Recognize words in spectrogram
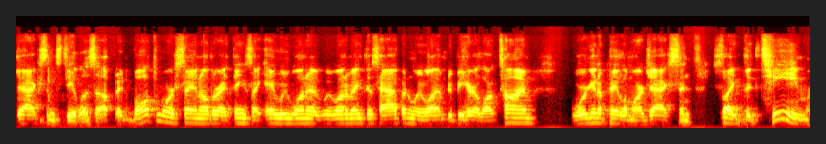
Jackson's deal is up, and Baltimore is saying all the right things, like, "Hey, we want to we want to make this happen. We want him to be here a long time. We're going to pay Lamar Jackson." It's like the team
